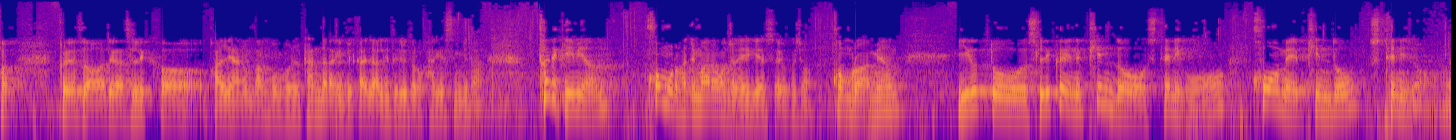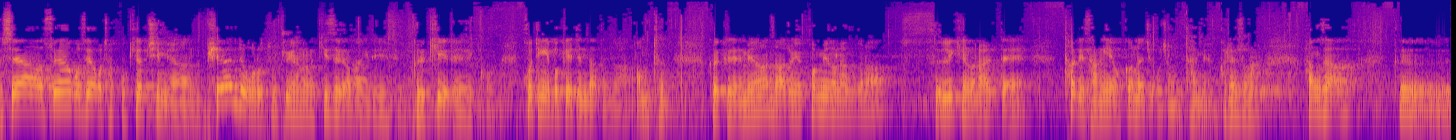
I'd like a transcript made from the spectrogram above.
그래서 제가 슬리커 관리하는 방법을 간단하게 몇 가지 알려드리도록 하겠습니다. 털이 끼면 콤으로 하지 말라고 제가 얘기했어요. 그죠? 콤으로 하면 이것도 슬리커에 있는 핀도 스텐이고 콤의 핀도 스텐이죠. 쇠하, 쇠하고 쇠하고 자꾸 겹치면 필연적으로 둘 중에 하나는 기세가 나게 되어 있어요 긁히게 되어 있고 코팅이 벗겨진다든가. 아무튼 그렇게 되면 나중에 코밍을 하거나 슬리킹을 할 때 털이 상해요. 끊어지고 잘못하면. 그래서 항상 그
